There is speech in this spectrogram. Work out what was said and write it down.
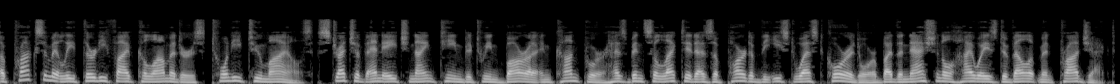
Approximately 35 kilometers 22 miles stretch of NH19 between Bara and Kanpur has been selected as a part of the east-west corridor by the National Highways Development Project.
